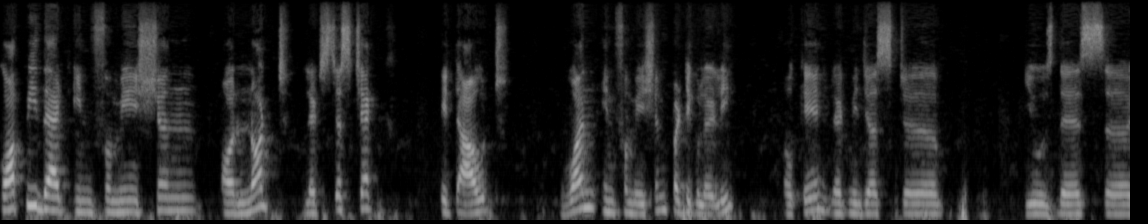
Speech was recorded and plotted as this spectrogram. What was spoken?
copy that information or not let's just check it out. One information particularly okay let me just uh, use this uh,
